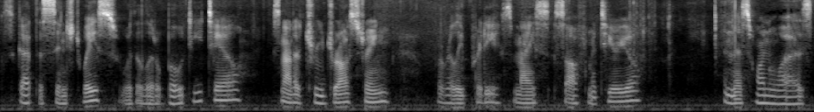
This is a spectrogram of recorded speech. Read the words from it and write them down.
It's got the cinched waist with a little bow detail. It's not a true drawstring, but really pretty. It's nice, soft material. And this one was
